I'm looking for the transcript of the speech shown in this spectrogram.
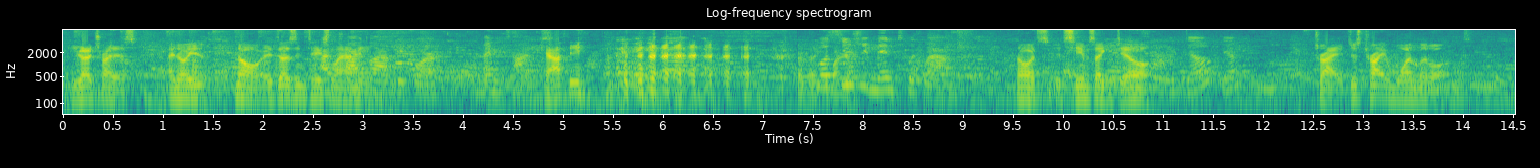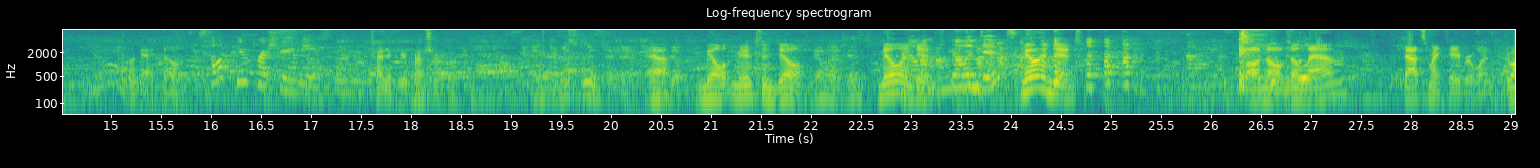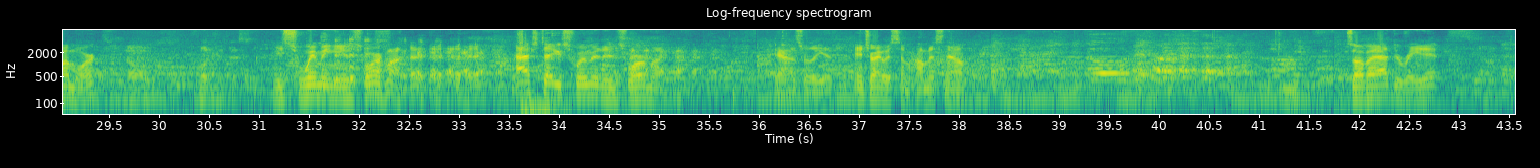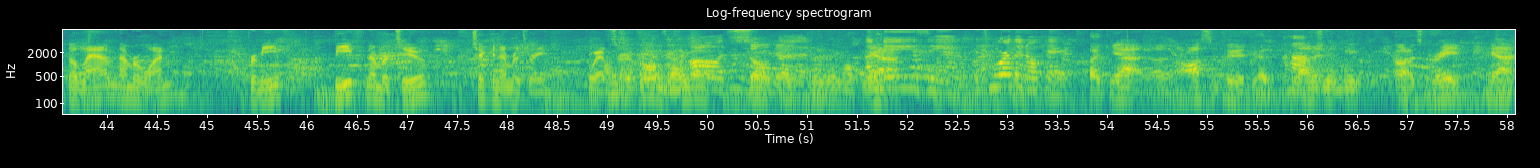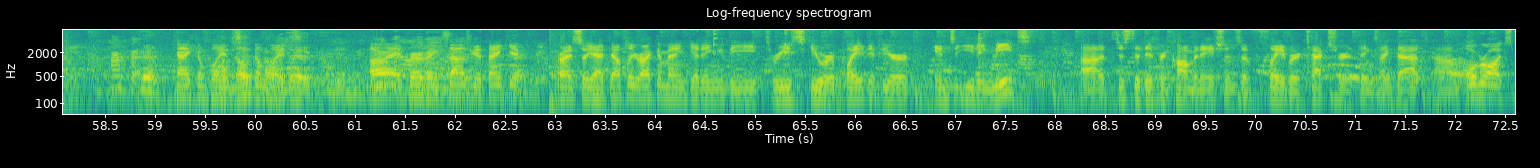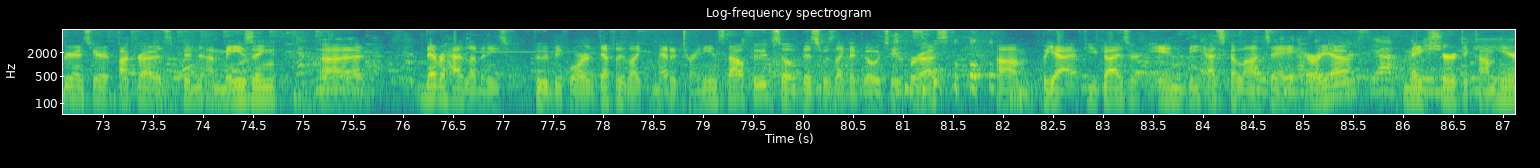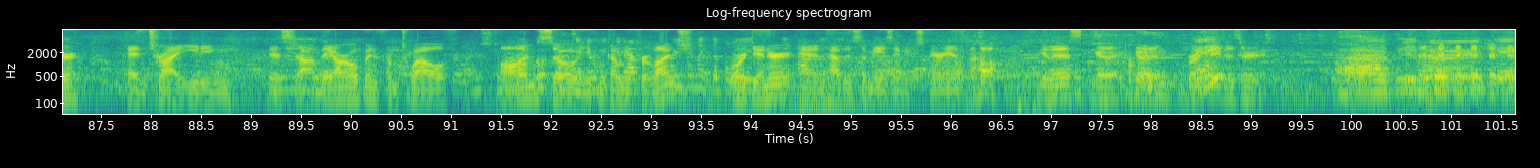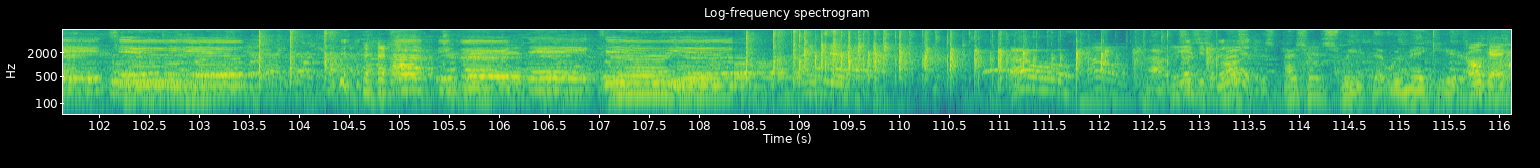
You gotta try this. I know you. No, it doesn't taste lamby. I've lammy. tried lamb before, many times. Kathy? Well, it's usually mint with lamb. No, it's it seems like dill. With dill, yeah. Try it. Just try one little. Okay, no. Stop peer pressuring me. Trying to peer pressure. There's mint in there. Yeah, mil, mint and dill. No, it is. Mill and dint. Mill and dint? Mill and dint. Oh no, the lamb. That's my favorite one. Do you want more? No, look at this. He's swimming in shawarma. Hashtag swimming in shawarma. Yeah, that's really good. And try it with some hummus now. Mm. So if I had to rate it, the lamb number one for me, beef number two, chicken number three. How's it going, guys? Oh, it's so so, good. good. Everything okay? Yeah. Amazing. It's more than okay. Like, Yeah, uh, awesome food. good. Uh-huh. Love it. meat? Oh, it's great. Yeah, Perfect. Good. can't complain. I'm No sitting over complaints. there if you need me. All right, perfect. Sounds good. Thank you. All right, so yeah, definitely recommend getting the three skewer plate if you're into eating meat. Uh, just the different combinations of flavor, texture, things like that. Um, overall experience here at Bakra has been amazing. Uh, never had Lebanese food before. Definitely like Mediterranean style food, so this was like a go-to for us. Um, but yeah, if you guys are in the Escalante I like, area, there's- yeah, I make mean, sure to come here and try eating this. Um, they are open from 12 on, so you can come here for lunch or dinner and have this amazing experience. Oh, look at this. Got a, got a birthday dessert. Happy birthday to you. Happy birthday to you. Thank you. Oh, Oh, now this is a special sweet that we make here, okay.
